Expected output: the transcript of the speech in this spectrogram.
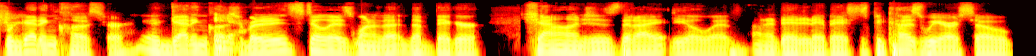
we're getting closer, uh, getting closer, Yeah. but it still is one of the, the bigger challenges that I deal with on a day to day basis because we are so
